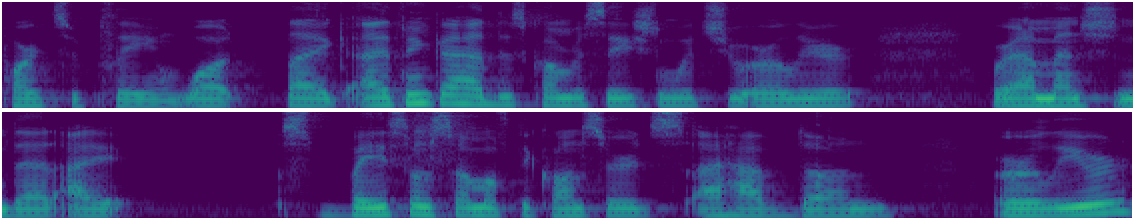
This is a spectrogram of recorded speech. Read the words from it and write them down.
part to play in what like I think I had this conversation with you earlier where I mentioned that I, based on some of the concerts I have done earlier,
